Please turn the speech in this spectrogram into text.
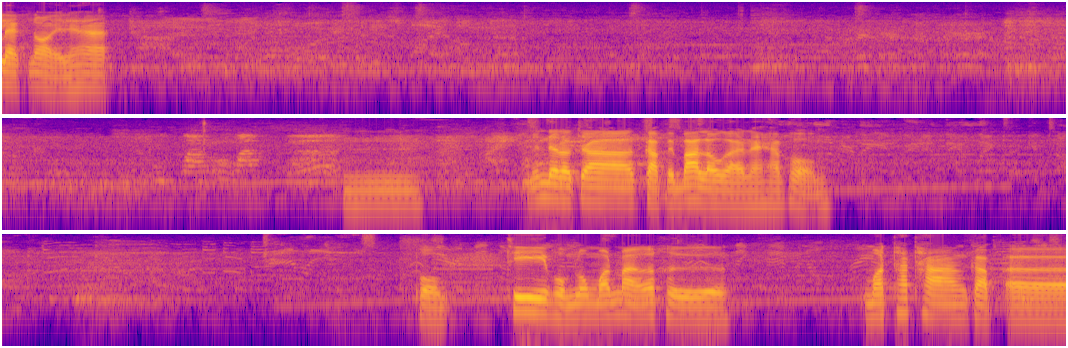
หลกๆหน่อยนะฮะอออืมงั้นเดี๋ยวเราจะกลับไปบ้านเรากันนะครับผม ผมที่ผมลงมอดมาก็คือ มอดท่าทางกับเอ่อ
